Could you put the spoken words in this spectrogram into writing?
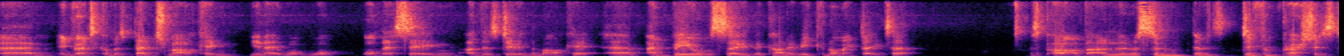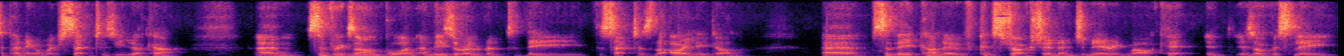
um, inverted commas, benchmarking, you know, what, what, what they're seeing others do in the market. Um, and B, also the kind of economic data as part of that. And there was some there was different pressures depending on which sectors you look at. Um, so, for example, and, and, these are relevant to the the sectors that I lead on. Uh, so, the kind of construction engineering market is obviously,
